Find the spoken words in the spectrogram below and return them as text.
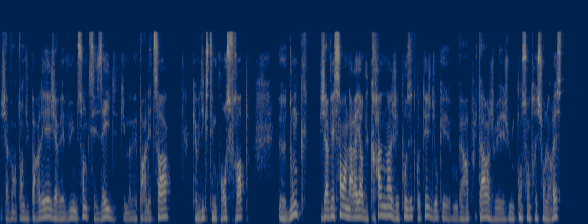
J'avais entendu parler, j'avais vu, il me semble que c'est Zayd qui m'avait parlé de ça, qui avait dit que c'était une grosse frappe. Euh, donc, j'avais ça en arrière du crâne, là, j'ai posé de côté, je dis, OK, on verra plus tard, je vais, je vais me concentrer sur le reste.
